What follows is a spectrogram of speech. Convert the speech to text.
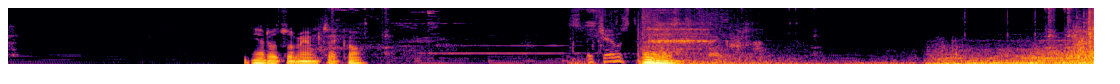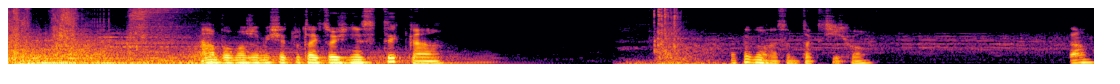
Nie rozumiem tego. Twoje. A, bo może mi się tutaj coś nie styka. Dlatego one są tak cicho. Co?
